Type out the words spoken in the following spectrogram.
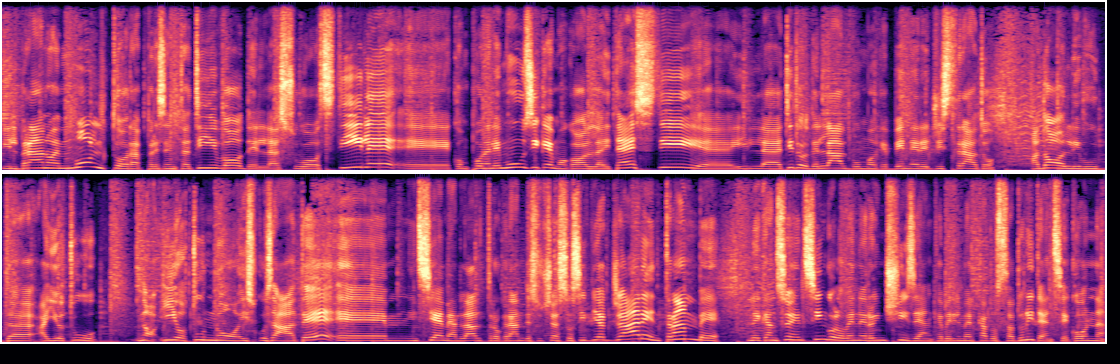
Il brano è molto rappresentativo del suo stile, eh, compone le musiche, Mogol i testi. eh, il titolo dell'album che venne registrato ad Hollywood a Tu, no, Io Tu Noi, scusate, ehm, insieme all'altro grande successo Si Viaggiare. Entrambe le canzoni del singolo vennero incise anche per il mercato statunitense con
